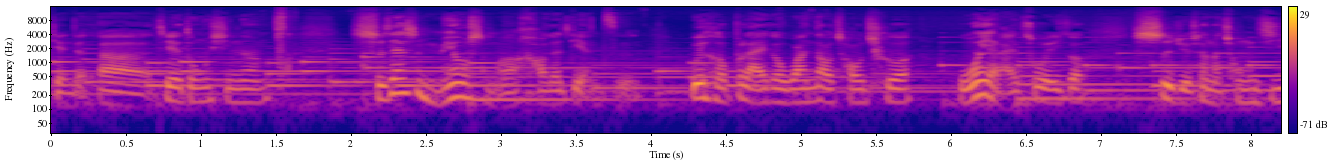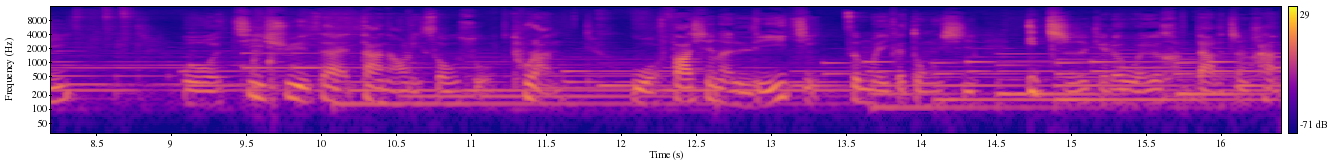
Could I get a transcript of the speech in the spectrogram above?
点的呃这些东西呢，实在是没有什么好的点子。为何不来个弯道超车？我也来做一个视觉上的冲击。我继续在大脑里搜索，突然我发现了李景这么一个东西，一直给了我一个很大的震撼。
